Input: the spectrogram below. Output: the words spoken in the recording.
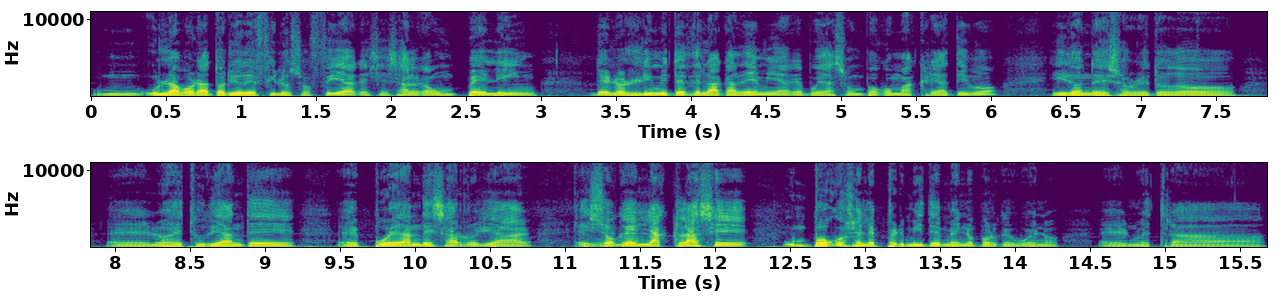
un, laboratorio de filosofía, que se salga un pelín de los límites de la academia, que pueda ser un poco más creativo y donde sobre todo eh, los estudiantes eh, puedan desarrollar eso que en las clases un poco se les permite menos, porque bueno, eh, nuestra,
